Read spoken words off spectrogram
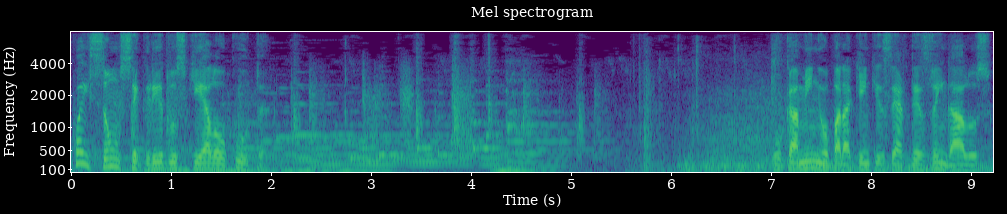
Quais são os segredos que ela oculta? O caminho para quem quiser desvendá-los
